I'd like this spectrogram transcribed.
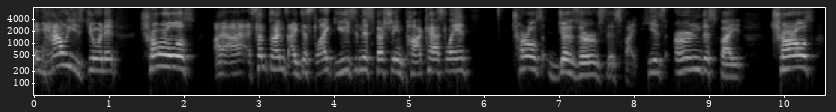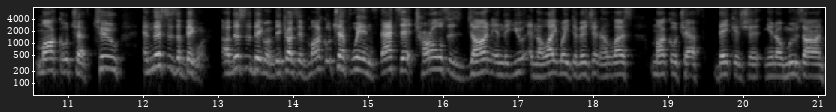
and how he's doing it. Charles, I, I sometimes I dislike using this, especially in podcast land. Charles deserves this fight. He has earned this fight. Charles Makhachev too, and this is a big one. Uh, this is a big one because if Makhachev wins, that's it. Charles is done in the U in the lightweight division unless Makhachev they can you know moves on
